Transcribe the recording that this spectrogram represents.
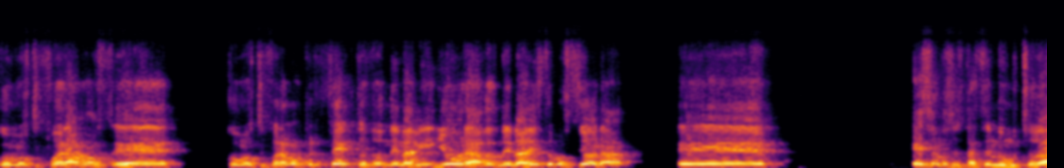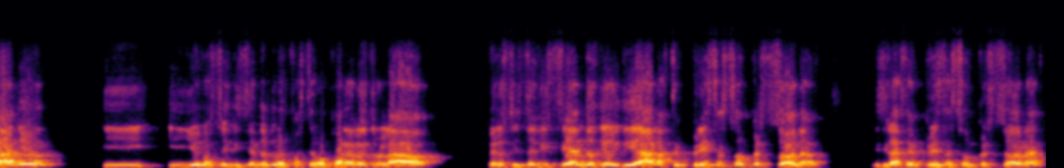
como, si, fuéramos, eh, como si fuéramos perfectos, donde nadie llora, donde nadie se emociona. Eh, eso nos está haciendo mucho daño y, y yo no estoy diciendo que nos pasemos para el otro lado, pero sí estoy diciendo que hoy día las empresas son personas. Y si las empresas son personas,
